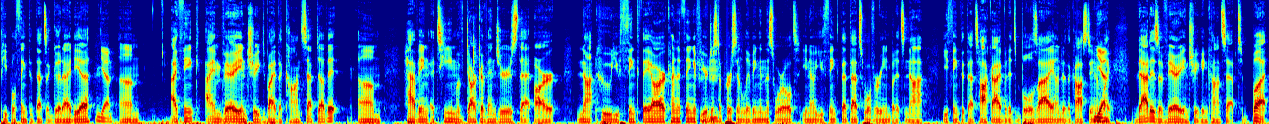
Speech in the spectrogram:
people think that that's a good idea. Yeah. Um, I think I'm very intrigued by the concept of it. Um, having a team of Dark Avengers that are not who you think they are, kind of thing. If you're just a person living in this world, you know, you think that that's Wolverine, but it's not. You think that that's Hawkeye, but it's Bullseye under the costume. Yeah. Like, that is a very intriguing concept. But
